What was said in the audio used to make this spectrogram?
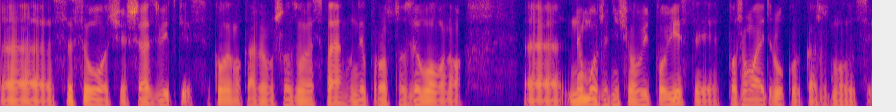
е, ССО чи ще звідкись, коли ми кажемо, що з ОСП, вони просто здивовано не можуть нічого відповісти, пожимають руку і кажуть молодці.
